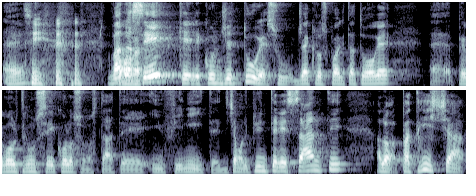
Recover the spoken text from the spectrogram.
Eh? Sì. Va da sé che le congetture su Jack lo squartatore eh, per oltre un secolo sono state infinite. Diciamo le più interessanti. Allora, Patricia,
